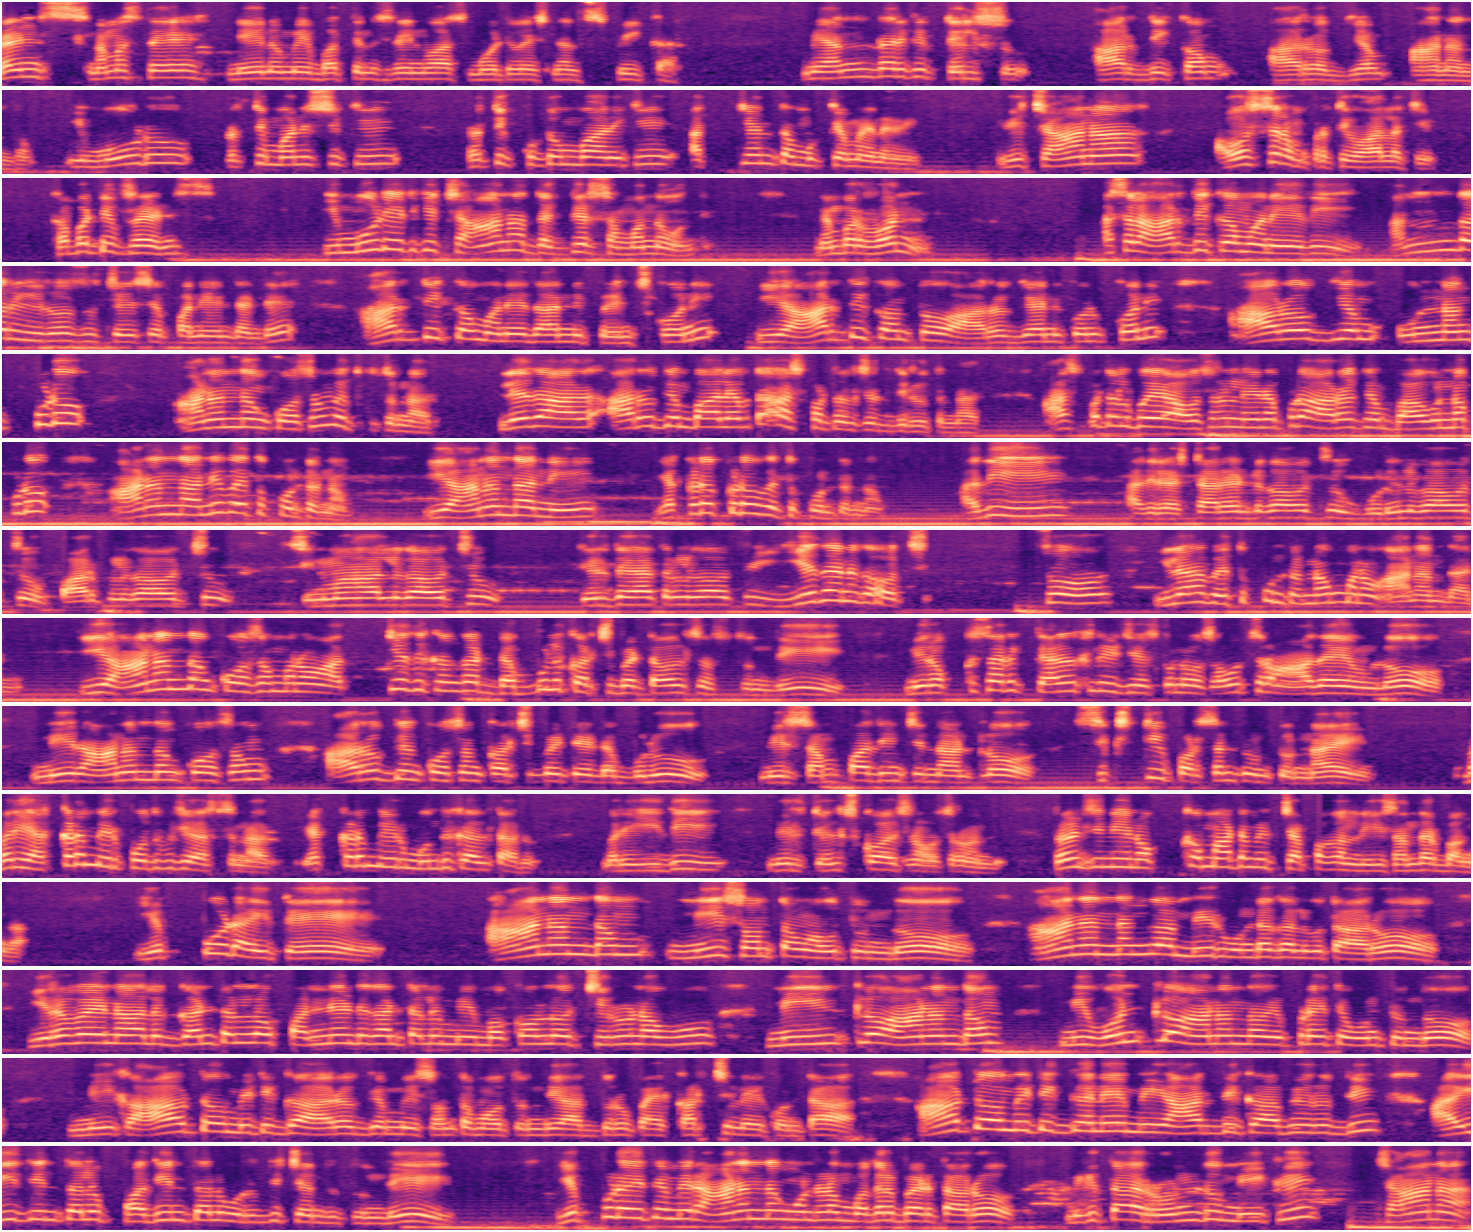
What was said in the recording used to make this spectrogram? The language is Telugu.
ఫ్రెండ్స్ నమస్తే. నేను మీ బత్తిన శ్రీనివాస్ మోటివేషనల్ స్పీకర్ మీ అందరికీ తెలుసు ఆర్థికం ఆరోగ్యం ఆనందం. ఈ మూడు ప్రతి మనిషికి ప్రతి కుటుంబానికి అత్యంత ముఖ్యమైనవి. ఇవి చాలా అవసరం ప్రతి వాళ్ళకి. కాబట్టి ఫ్రెండ్స్ ఈ మూడింటికి చాలా దగ్గర సంబంధం ఉంది. నెంబర్ వన్ అసలు ఆర్థికం అనేది అందరూ ఈరోజు చేసే పని ఏంటంటే ఆర్థికం అనే దాన్ని పెంచుకొని ఈ ఆర్థికంతో ఆరోగ్యాన్ని కొనుక్కొని ఆరోగ్యం ఉన్నప్పుడు ఆనందం కోసం వెతుకుతున్నారు. లేదా ఆ- ఆరోగ్యం బాగాలేకపోతే హాస్పిటల్ చుట్టూ తిరుగుతున్నారు. హాస్పిటల్ పోయే అవసరం లేనప్పుడు ఆరోగ్యం బాగున్నప్పుడు ఆనందాన్ని వెతుక్కుంటున్నాం. ఈ ఆనందాన్ని ఎక్కడెక్కడో వెతుక్కుంటున్నాం. అది అది రెస్టారెంట్లు కావచ్చు గుడులు కావచ్చు పార్కులు కావచ్చు సినిమా హాల్ కావచ్చు తీర్థయాత్రలు కావచ్చు ఏదైనా కావచ్చు. సో ఇలా వెతుక్కుంటున్నాం మనం ఆనందాన్ని. ఈ ఆనందం కోసం మనం అత్యధికంగా డబ్బులు ఖర్చు పెట్టాల్సి వస్తుంది. మీరు ఒక్కసారి క్యాల్కులేట్ చేసుకున్న ఒక సంవత్సరం ఆదాయంలో మీరు ఆనందం కోసం ఆరోగ్యం కోసం ఖర్చు పెట్టే డబ్బులు మీరు సంపాదించిన దాంట్లో సిక్స్టీ పర్సెంట్ ఉంటున్నాయి. మరి ఎక్కడ మీరు పొదుపు చేస్తున్నారు? ఎక్కడ మీరు ముందుకెళ్తారు? మరి ఇది మీరు తెలుసుకోవాల్సిన అవసరం ఉంది. ఫ్రెండ్స్ నేను ఒక్క మాట మీకు చెప్పగలను ఈ సందర్భంగా. ఎప్పుడైతే ఆనందం మీ సొంతం అవుతుందో ఆనందంగా మీరు ఉండగలుగుతారో ఇరవై నాలుగు గంటల్లో పన్నెండు గంటలు మీ ముఖంలో చిరునవ్వు మీ ఇంట్లో ఆనందం మీ ఒంట్లో ఆనందం ఎప్పుడైతే ఉంటుందో మీకు ఆటోమేటిక్గా ఆరోగ్యం మీ సొంతం అవుతుంది అర్ధ రూపాయి ఖర్చు లేకుండా. ఆటోమేటిక్గానే మీ ఆర్థిక అభివృద్ధి ఐదింతలు పదింతలు వృద్ధి చెందుతుంది. ఎప్పుడైతే మీరు ఆనందంగా ఉండడం మొదలు పెడతారో మిగతా రెండు మీకు చాలా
